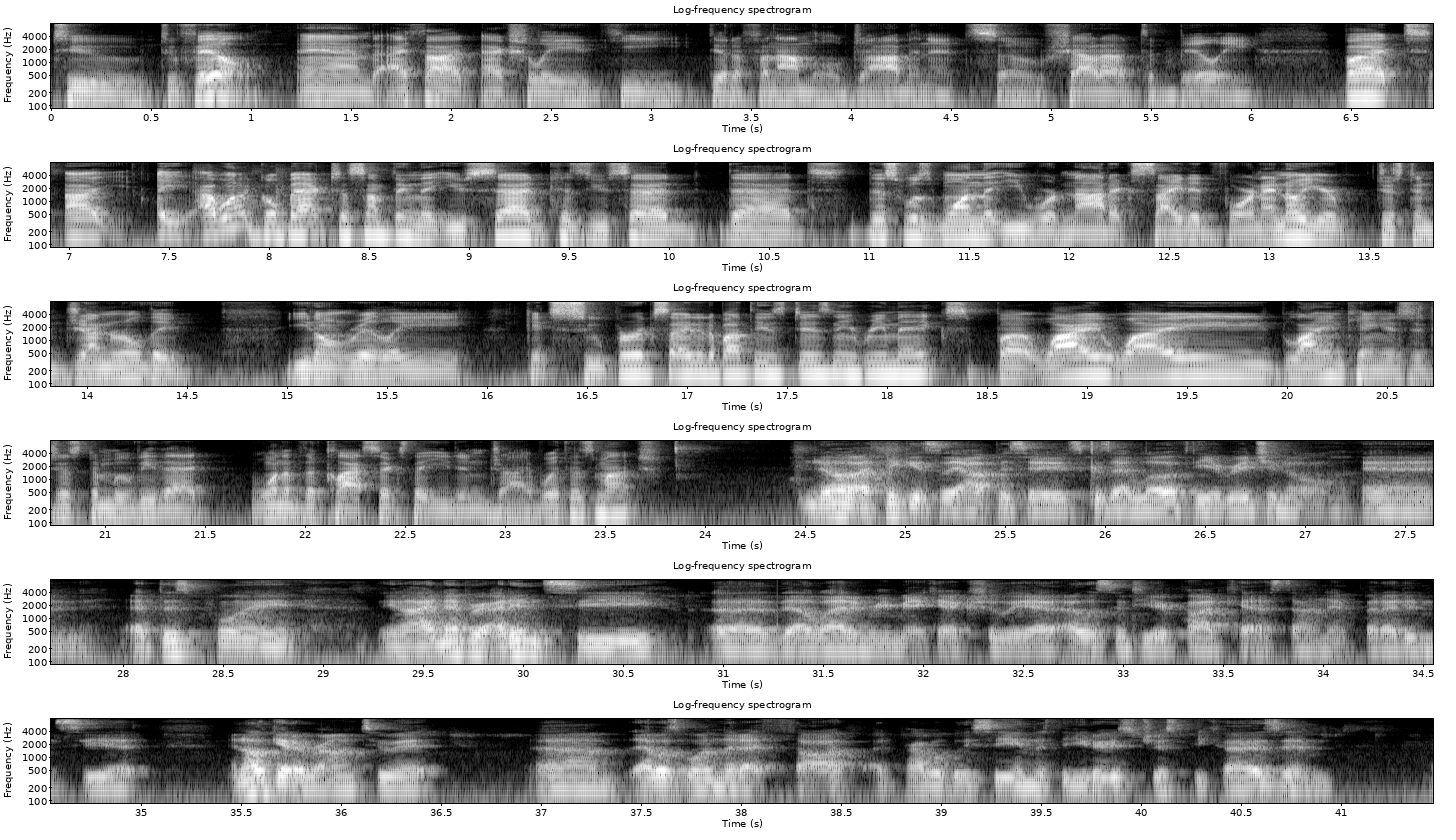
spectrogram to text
to to fill, and I thought actually he did a phenomenal job in it. So shout out to Billy. But uh, I, I want to go back to something that you said because you said that this was one that you were not excited for, and I know you're just in general they you don't really get super excited about these Disney remakes, but why why Lion King? Is it just a movie that one of the classics that you didn't jive with as much? No, I think it's the opposite. It's because I love the original, and at this point, you know, I never, I didn't see uh, the Aladdin remake. Actually, I, I listened to your podcast on it, but I didn't see it, and I'll get around to it. Um, that was one that I thought I'd probably see in the theaters, just because, and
